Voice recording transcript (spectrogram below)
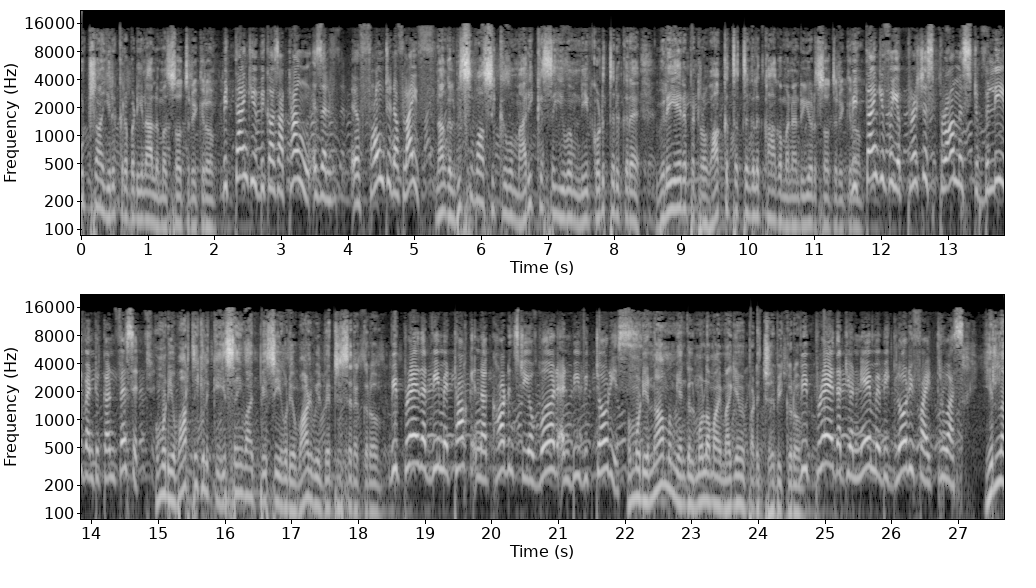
ஊற்றாய் இருக்கிறபடினால் உம்மை சோத்திருக்கிறோம் We thank you because our tongue is a, a fountain of life. நாங்கள் விசுவாசிக்கவும் அறிக்கை செய்யவும் நீர் கொடுத்திருக்கிற விலையேற பெற்ற வாக்குத்தத்தங்களுக்காக உம்மை நன்றியோடு We சோத்திருக்கிறோம் thank you for your precious promise to believe and to confess it. உம்முடைய வார்த்தைகளுக்கு இசைவாய் பேசி எங்களுடைய வாழ்வில் வெற்றி சிறக்கிறோம் We pray that we may talk in accordance to your word and be victorious. உம்முடைய நாமம் எங்கள் மூலமாய் மகிமைப்பட ஜெபிக்கிறோம் We pray that your name may be glorified through us. எல்லா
